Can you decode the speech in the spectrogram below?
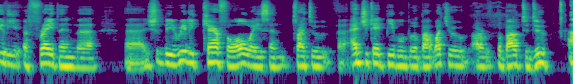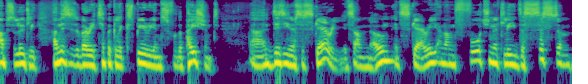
really afraid, and uh, uh, you should be really careful always and try to uh, educate people about what you are about to do. Absolutely, and this is a very typical experience for the patient. Uh, dizziness is scary. It's unknown. It's scary, and unfortunately, the system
